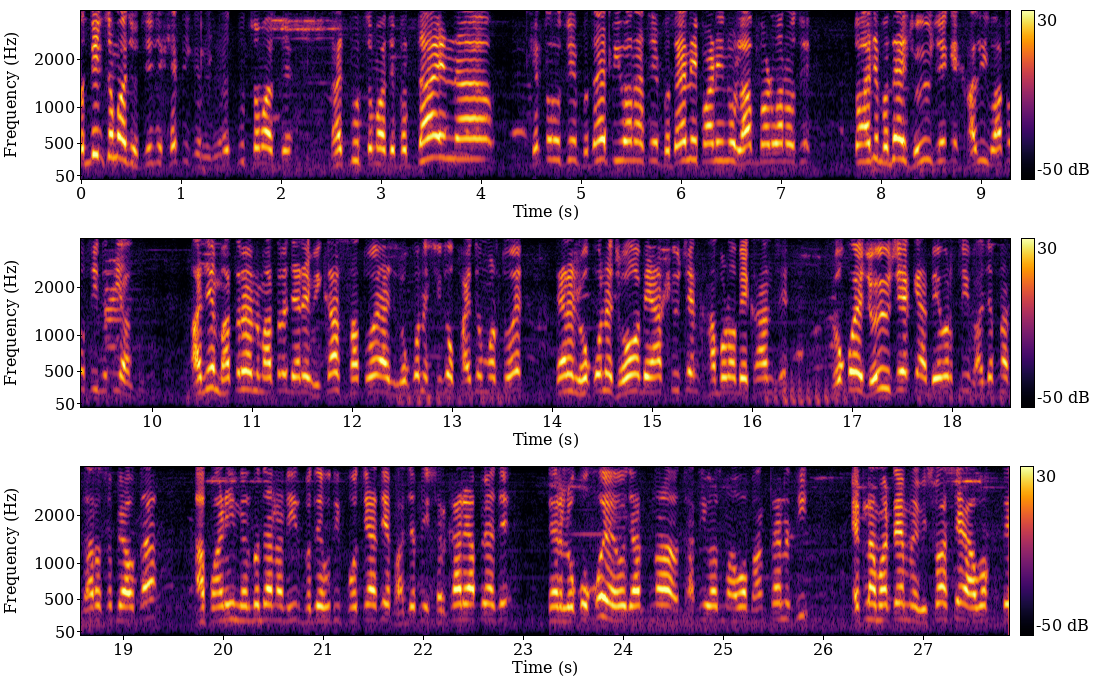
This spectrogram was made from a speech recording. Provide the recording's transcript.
બધી જ સમાજો જે જે ખેતી કરે છે, રજપૂત સમાજ છે, રાજપૂત સમાજ છે, બધાયના ખેતરો છે, બધાય પીવાના છે બધાને પાણીનો લાભ મળવાનો છે. તો આજે બધાએ જોયું છે કે ખાલી વાતોથી નથી આવતું. આજે માત્ર ને માત્ર જ્યારે વિકાસ થતો હોય, આજે લોકોને સીધો ફાયદો મળતો હોય, ત્યારે લોકોને જોવા બે આંખ્યું છે ખાંભળો બે કાન છે. લોકોએ જોયું છે કે આ બે વર્ષથી ભાજપના ધારાસભ્ય આવતા આ પાણી નર્મદાના નીર બધે સુધી પહોંચ્યા છે, ભાજપની સરકારે આપ્યા છે. ત્યારે લોકો કોઈ એવો જાતના જાતિવાદમાં આવવા માંગતા નથી. એટલા માટે અમને વિશ્વાસ છે, આ વખતે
